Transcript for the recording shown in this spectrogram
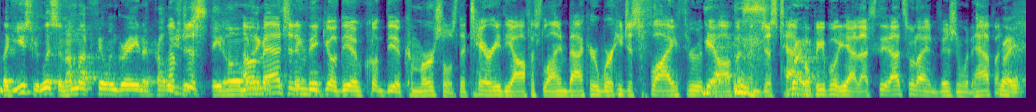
Like you used to be, listen, I'm not feeling great, and I probably should just stayed home. I'm imagining the, the the uh, commercials, the Terry the office linebacker, where he just fly through the yeah. office and just tackle right. people. Yeah, that's the, that's what I envision would happen. Right.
